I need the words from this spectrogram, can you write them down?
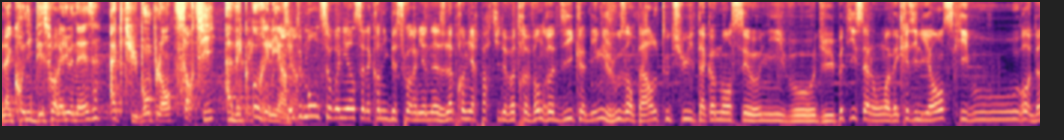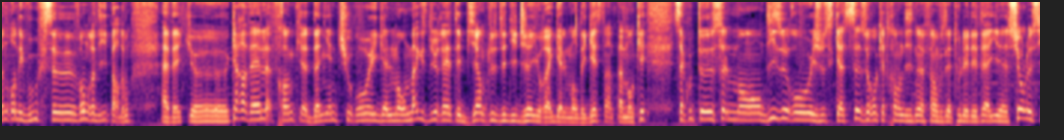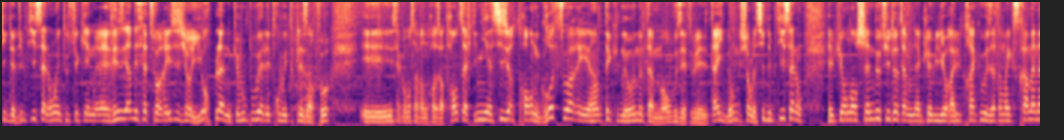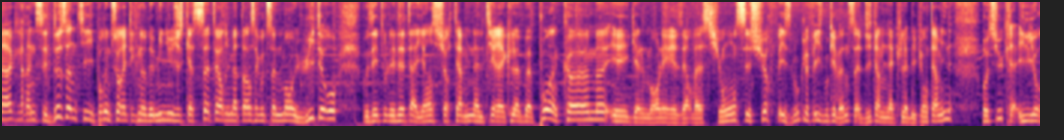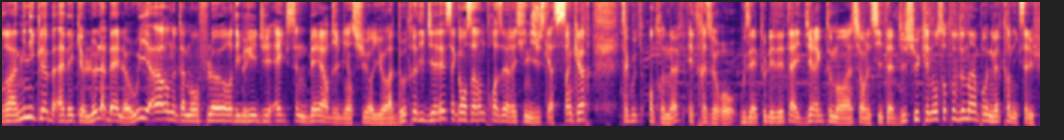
La chronique des soirées lyonnaises, actu, bon plan, sortie avec Aurélien. Salut tout le monde, c'est Aurélien, c'est la chronique des soirées lyonnaises, la première partie de votre vendredi clubbing. Je vous en parle tout de suite à commencer au niveau du petit salon avec Résilience qui vous donne rendez-vous ce vendredi, pardon, avec euh, Caravelle, Franck, Daniel Churro, également Max Durette et bien plus de DJ. Il y aura également des guests à ne pas manquer. Ça coûte euh, seulement 10 euros et jusqu'à 16,99€. Hein. Vous avez tous les détails sur le site du petit salon et tous ceux qui aimeraient réserver cette soirée c'est sur Yourplan que vous pouvez aller trouver toutes les infos. Et ça commence à 23h30, ça finit à 6h30, grosse soirée, hein, techno notamment, vous avez tous les détails donc sur le site du petit salon. Et puis on enchaîne tout de suite au Terminal Club, il y aura Ultra qui vous attend avec Stramana, Clarence c'est 2 centimes pour une soirée techno de minuit jusqu'à 7h du matin, ça coûte seulement 8 euros. Vous avez tous les détails hein, sur terminal-club.com et également les réservations, c'est sur Facebook, le Facebook Events du Terminal Club. Et puis on termine au sucre, il y aura un mini club avec le label We Are, notamment Flore, D-Bridge et Exenberg bien sûr il y aura d'autres DJ. Ça commence à 23h et finit jusqu'à 5h. Ça coûte entre 9 et 13 euros. Vous avez tous les détails directement hein, sur le site du sucre et nous on se retrouve demain pour une nouvelle chronique. Salut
